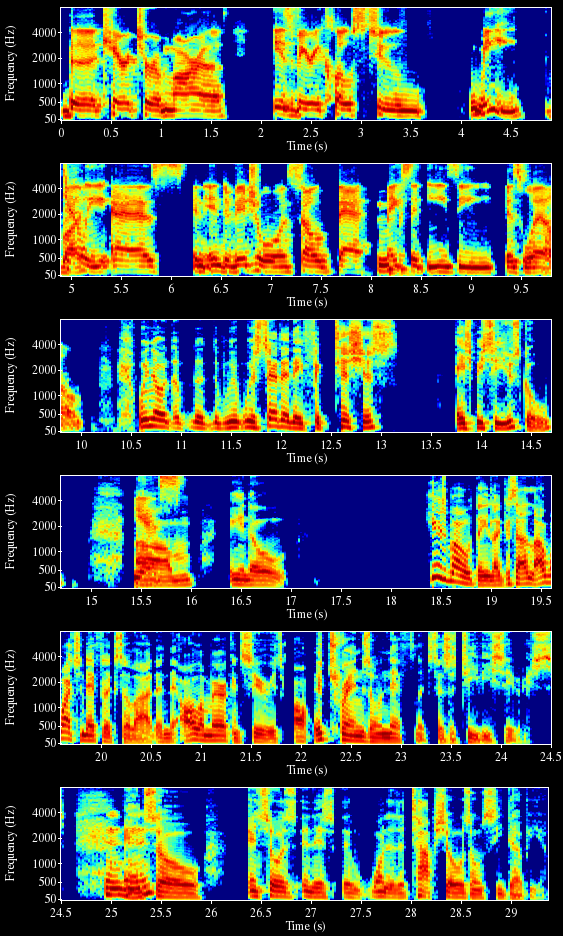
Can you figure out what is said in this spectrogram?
the character of Amara is very close to me, right. Kelly, as an individual. And so that makes it easy as well. We know the, the, the, we're set at a fictitious HBCU school. Yes. Um, you know, here's my whole thing. Like, cause I, I watch Netflix a lot, and the All American series, all, it trends on Netflix as a TV series, mm-hmm. and so and so it's and it's uh, one of the top shows on CW.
